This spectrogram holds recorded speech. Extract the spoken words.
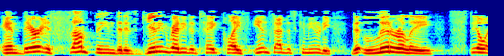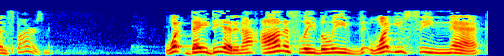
And there is something that is getting ready to take place inside this community that literally still inspires me. What they did, and I honestly believe that what you see next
